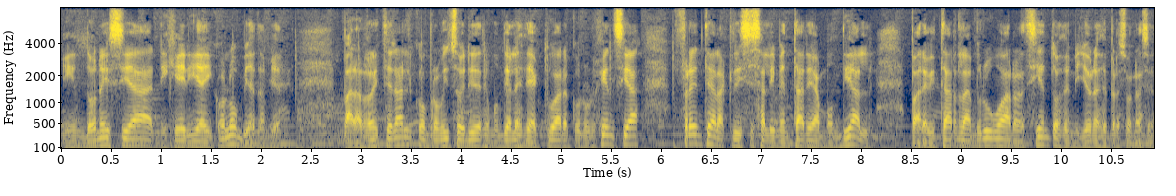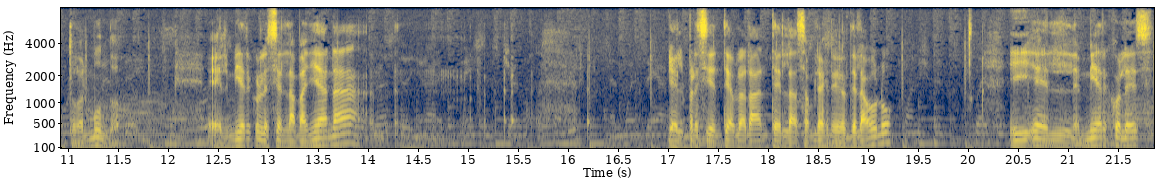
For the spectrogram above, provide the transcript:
Indonesia, Nigeria y Colombia también, para reiterar el compromiso de líderes mundiales de actuar con urgencia frente a la crisis alimentaria mundial, para evitar la bruma a cientos de millones de personas en todo el mundo. El miércoles en la mañana, el presidente hablará ante la Asamblea General de la ONU y el miércoles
